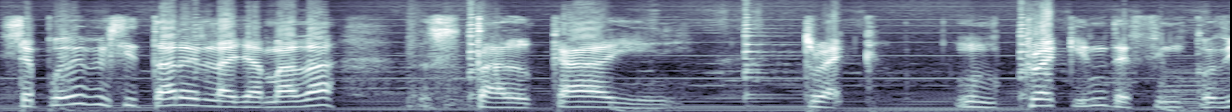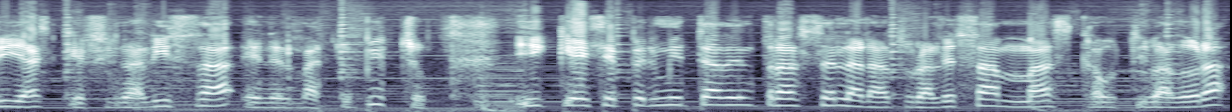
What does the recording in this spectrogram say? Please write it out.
se puede visitar en la llamada Stalkai Trek, un trekking de 5 días que finaliza en el Machu Picchu y que se permite adentrarse en la naturaleza más cautivadora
